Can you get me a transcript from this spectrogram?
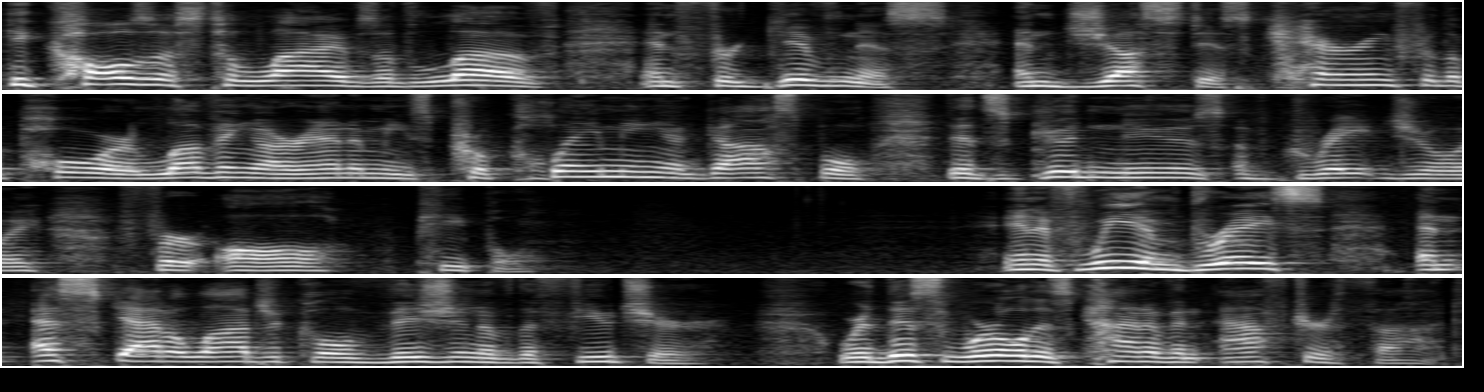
He calls us to lives of love and forgiveness and justice, caring for the poor, loving our enemies, proclaiming a gospel that's good news of great joy for all people. And if we embrace an eschatological vision of the future, where this world is kind of an afterthought,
